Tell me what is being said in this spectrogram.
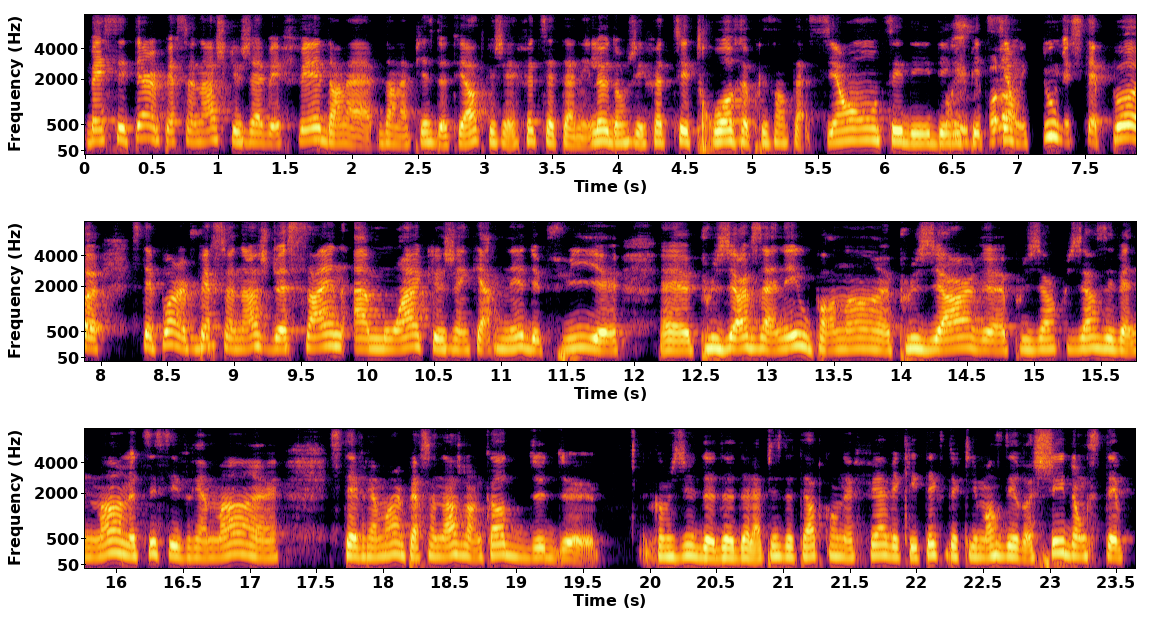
Ben, c'était un personnage que j'avais fait dans la, dans la pièce de théâtre que j'avais faite cette année-là. Donc, j'ai fait, tu sais, trois représentations, tu sais, des, des Oui, répétitions voilà. et tout, mais c'était pas, c'était pas un Mhm. personnage de scène à moi que j'incarnais depuis euh, euh, plusieurs années ou pendant euh, plusieurs, euh, plusieurs, plusieurs événements. Là, tu sais, c'est vraiment, euh, c'était vraiment un personnage dans le cadre de, de comme je dis, de, de, de la pièce de théâtre qu'on a fait avec les textes de Clémence Desrochers. Donc, c'était,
